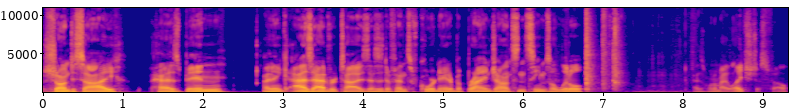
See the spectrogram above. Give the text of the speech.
Sean Desai has been, I think, as advertised as a defensive coordinator, but Brian Johnson seems a little. As one of my lights just fell.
